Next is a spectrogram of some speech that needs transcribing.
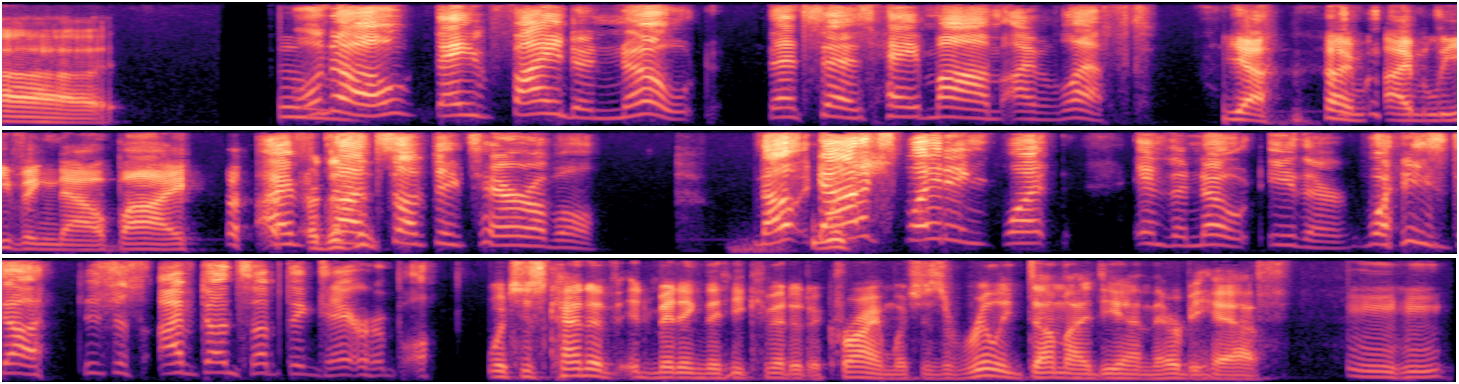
Uh, Well, no, they find a note that says, "Hey, mom, I've left. Yeah, I'm I'm leaving now. Bye. I've done something terrible." No, not Which- explaining what in the note either. What he's done. It's just I've done something terrible. which is kind of admitting that he committed a crime, which is a really dumb idea on their behalf. Mm-hmm.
